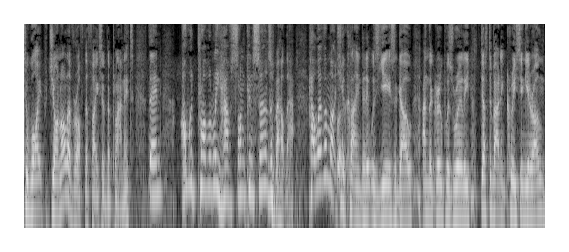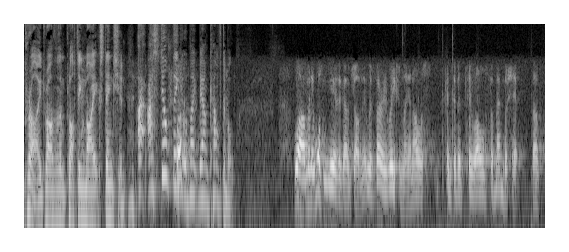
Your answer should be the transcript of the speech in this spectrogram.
to wipe John Oliver off the face of the planet, then I would probably have some concerns about that. However much you claim that it was years ago and the group was really just about increasing your own pride rather than plotting my extinction, I, I still think it would make me uncomfortable. Well, I mean, it wasn't years ago, John. It was very recently, and I was considered too old for membership. So.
